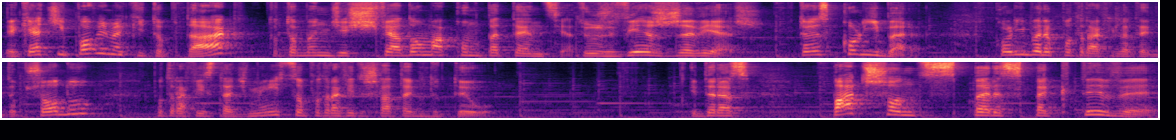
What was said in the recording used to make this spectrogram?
jak ja ci powiem, jaki to ptak, to to będzie świadoma kompetencja. Ty już wiesz, że wiesz. To jest koliber. Koliber potrafi latać do przodu, potrafi stać w miejscu, potrafi też latać do tyłu. I teraz, patrząc z perspektywy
